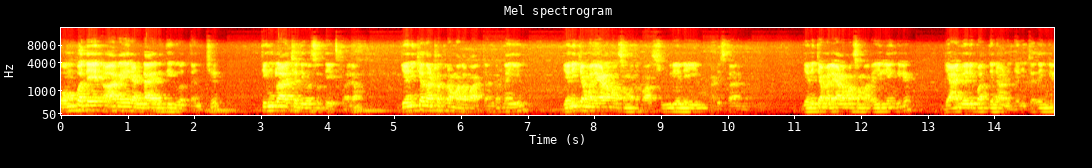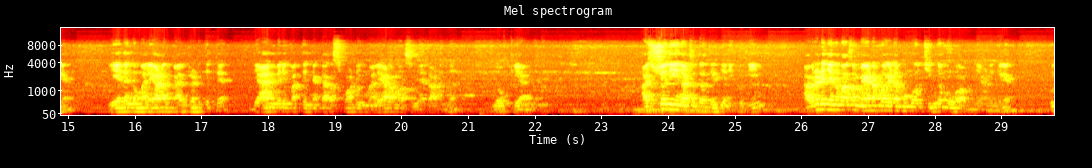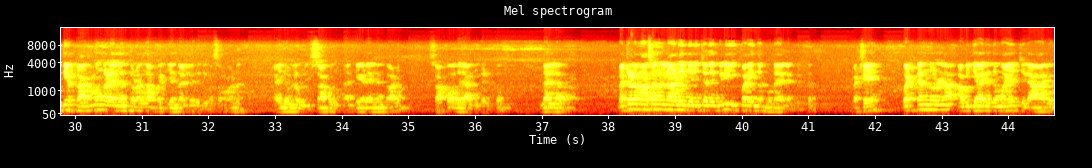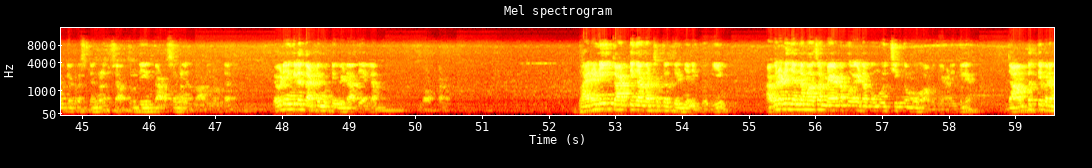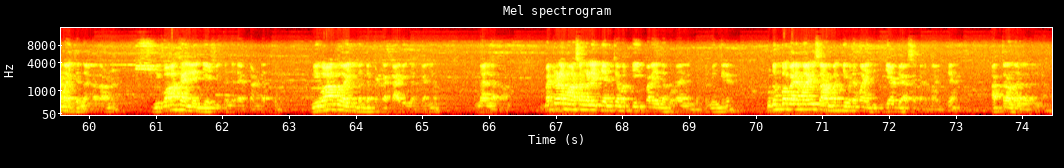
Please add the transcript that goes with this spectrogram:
ഒമ്പത് ആറ് രണ്ടായിരത്തി ഇരുപത്തഞ്ച് തിങ്കളാഴ്ച ദിവസത്തെ ഫലം ജനിച്ച നക്ഷത്രം അഥവാ ചന്ദ്രനെയും ജനിച്ച മലയാള മാസം അഥവാ സൂര്യനെയും അടിസ്ഥാനമാക്കി. ജനിച്ച മലയാള മാസം അറിയില്ലെങ്കിൽ ജാനുവരി പത്തിനാണ് ജനിച്ചതെങ്കിൽ ഏതെങ്കിലും മലയാളം കാലണ്ടർ എടുത്തിട്ട് ജാനുവരി പത്തിന്റെ കറസ്പോണ്ടിങ് മലയാള മാസം ഏതാണെന്ന് നോക്കിയാൽ അശ്വതി നക്ഷത്രത്തിൽ ജനിക്കുകയും അവരുടെ ജന്മമാസം മേടമോ ഇടമോ ചിങ്ങമോ ആവുകയാണെങ്കിൽ പുതിയ കർമ്മങ്ങളെല്ലാം തുടങ്ങാൻ പറ്റിയ നല്ലൊരു ദിവസമാണ്. അതിനുള്ള ഉത്സാഹവും തന്റെ ഇടയിലും കാണും. സഹോദരാദികൾക്കും നല്ലതാണ്. മറ്റുള്ള മാസങ്ങളിലാണ് ജനിച്ചതെങ്കിൽ ഈ പറയുന്ന ഗുണമെല്ലാം കിട്ടും. പക്ഷേ പെട്ടെന്നുള്ള അവിചാരിതമായ ചില ആരോഗ്യ പ്രശ്നങ്ങളും ശത്രുതയും തടസ്സങ്ങളും കാണുന്നുണ്ട്. എവിടെയെങ്കിലും തട്ടിമുട്ടി വീഴാതെയെല്ലാം നോക്കണം. ഭരണി കാർത്തിക നക്ഷത്രത്തിൽ ജനിക്കുകയും അവരുടെ ജന്മമാസം മേടമോ ഇടമോ ചിങ്ങമോ ആവുകയാണെങ്കിൽ ദാമ്പത്യപരമായിട്ട് നല്ലതാണ് വിവാഹം അന്വേഷിക്കുന്നതിനെ കണ്ടെത്തും വിവാഹവുമായി ബന്ധപ്പെട്ട കാര്യങ്ങൾക്കെല്ലാം നല്ലതാണ്. മറ്റുള്ള മാസങ്ങളിൽ ജനിച്ചവർക്ക് ഈ പറയുന്ന ഗുണമെല്ലാം കിട്ടുമെങ്കിലും കുടുംബപരമായി സാമ്പത്തികപരമായി വിദ്യാഭ്യാസപരമായിട്ട് അത്ര നല്ലതല്ല.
